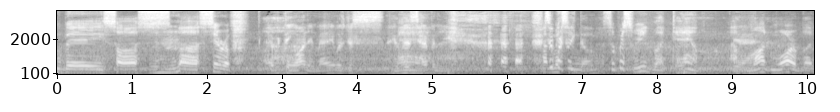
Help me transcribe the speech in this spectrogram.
ube sauce Mhm. uh, syrup. Everything on it, man. It was just it was heavenly. Super missing- sweet though. Super sweet, but damn, I Yeah. want more, but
